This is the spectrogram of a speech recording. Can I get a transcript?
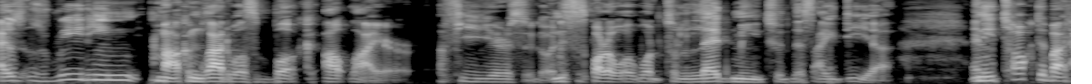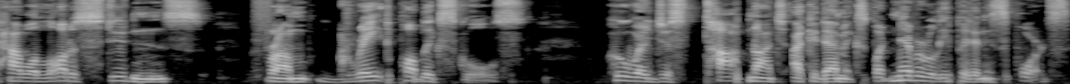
I was reading Malcolm Gladwell's book, Outlier, a few years ago, and this is part of what, what led me to this idea. And he talked about how a lot of students from great public schools who were just top notch academics but never really played any sports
